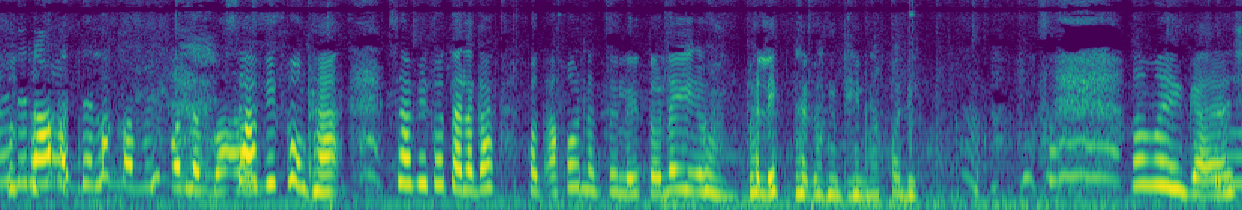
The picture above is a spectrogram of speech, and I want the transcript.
May nilakad na lang kami palabas. Sabi ko nga, sabi ko talaga, pag ako nagtuloy-tuloy, balik na lang din ako dito. Oh my gosh.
